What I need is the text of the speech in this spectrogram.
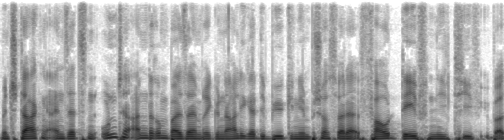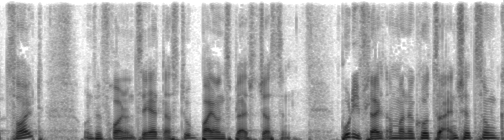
mit starken Einsätzen unter anderem bei seinem Regionalliga-Debüt gegen den Bischofswerder FV definitiv überzeugt und wir freuen uns sehr, dass du bei uns bleibst, Justin. Budi, vielleicht noch mal eine kurze Einschätzung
